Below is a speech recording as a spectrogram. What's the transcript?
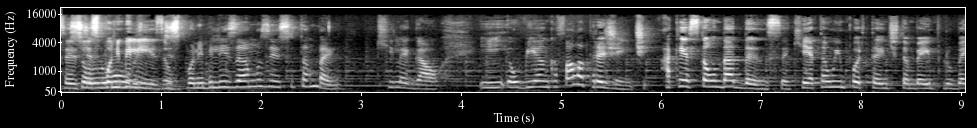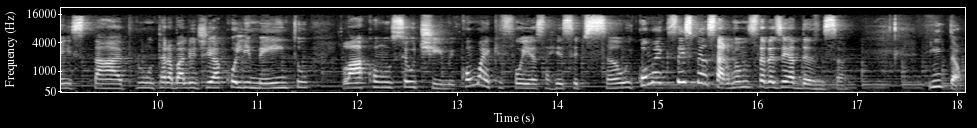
Vocês disponibilizam? Disponibilizamos isso também. Que legal. E o Bianca, fala pra gente a questão da dança, que é tão importante também para o bem-estar, para um trabalho de acolhimento lá com o seu time. Como é que foi essa recepção e como é que vocês pensaram? Vamos trazer a dança. Então,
